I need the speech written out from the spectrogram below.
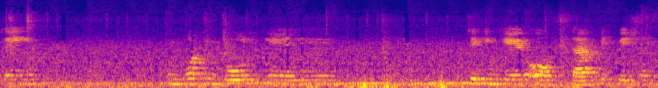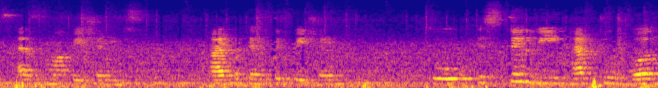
playing important role in taking care of diabetic patients, asthma patients, hypertensive patients. So still we have to work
